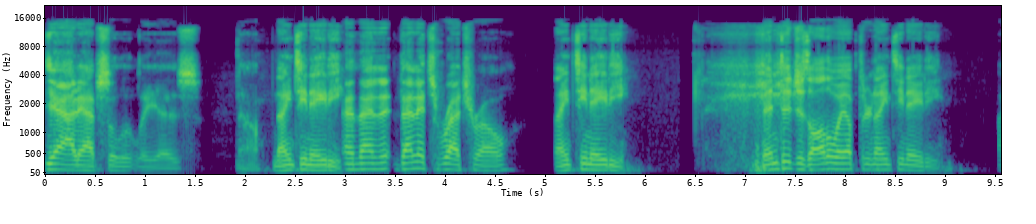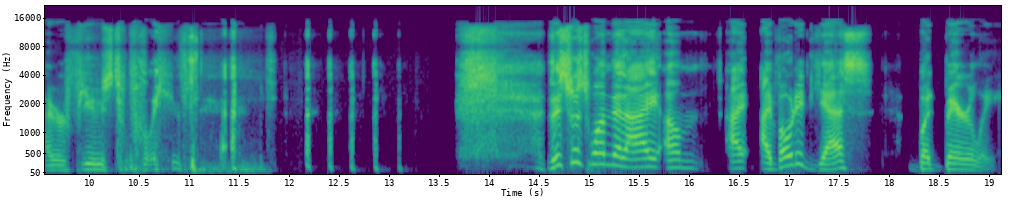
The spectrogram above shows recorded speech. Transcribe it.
Yeah, it absolutely is. No, 1980. And then then it's retro. 1980. Vintage is all the way up through 1980. I refuse to believe that. this was one that I um I I voted yes, but barely.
